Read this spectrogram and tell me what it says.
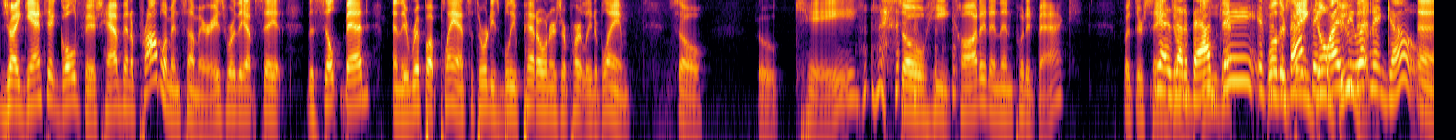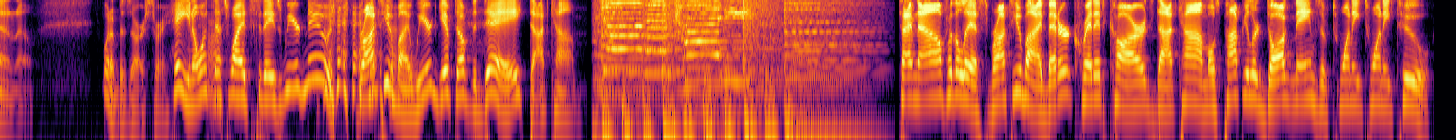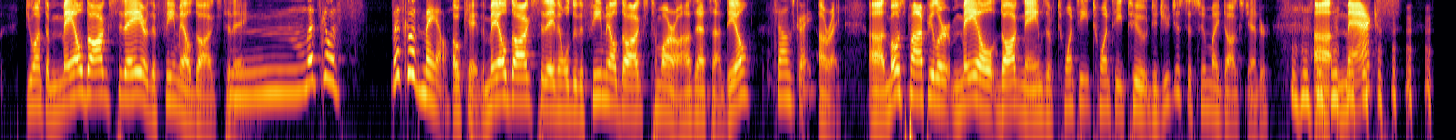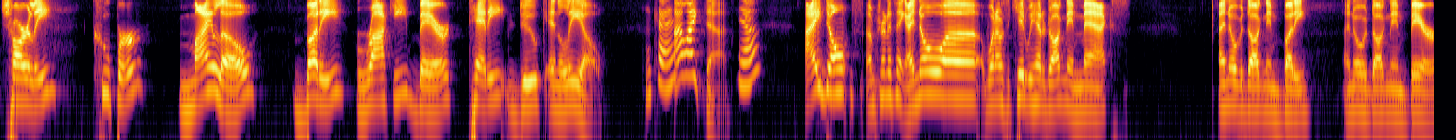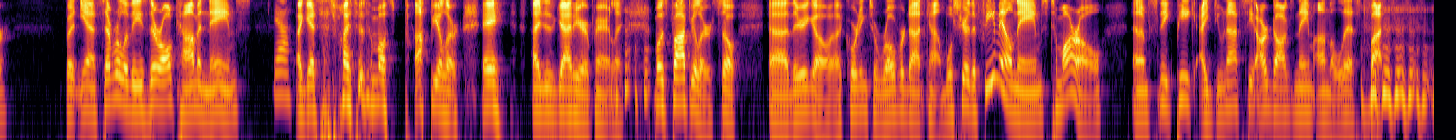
Gigantic goldfish have been a problem in some areas where they upset the silt bed and they rip up plants. Authorities believe pet owners are partly to blame. So, okay. So he caught it and then put it back, but they're saying Yeah, is that a bad do thing? If well, it's they're a bad saying thing, don't why is he that. letting it go? I don't know. What a bizarre story. Hey, you know what? That's why it's today's weird news. Brought to you by weirdgiftoftheday.com. Time now for the list. Brought to you by bettercreditcards.com. Most popular dog names of 2022. Do you want the male dogs today or the female dogs today? Mm, let's go with let's go with male. Okay, the male dogs today, then we'll do the female dogs tomorrow. How's that sound? Deal? Sounds great. All right. Uh, most popular male dog names of 2022. Did you just assume my dog's gender? Uh, Max, Charlie, Cooper, Milo, Buddy, Rocky, Bear, Teddy, Duke, and Leo. Okay. I like that. yeah. I don't. I'm trying to think. I know uh, when I was a kid, we had a dog named Max. I know of a dog named Buddy. I know of a dog named Bear. But yeah, several of these, they're all common names. Yeah. I guess that's why they're the most popular. Hey, I just got here apparently. most popular. So uh, there you go. According to rover.com. We'll share the female names tomorrow. And I'm sneak peek. I do not see our dog's name on the list, but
